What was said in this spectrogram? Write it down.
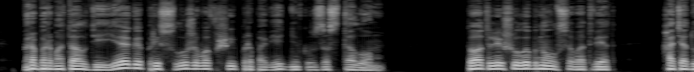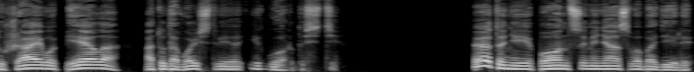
— пробормотал Диего, прислуживавший проповеднику за столом. Тот лишь улыбнулся в ответ, хотя душа его пела от удовольствия и гордости. «Это не японцы меня освободили»,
